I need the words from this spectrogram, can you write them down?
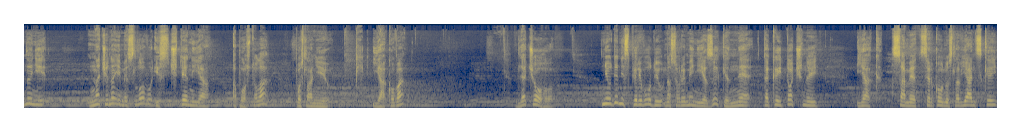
Нині починаємо слово із чтення апостола, послання Якова. Для чого? Ні один із переводів на современні язики не такий точний, як саме церковнослав'янський,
